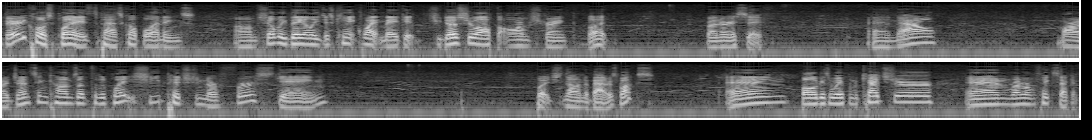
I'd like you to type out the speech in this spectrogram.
Very close plays the past couple innings. Um, Shelby Bailey just can't quite make it. She does show off the arm strength, but runner is safe. And now Mara Jensen comes up to the plate. She pitched in her first game, but she's now in the batter's box. And ball gets away from the catcher, and runner will take second.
